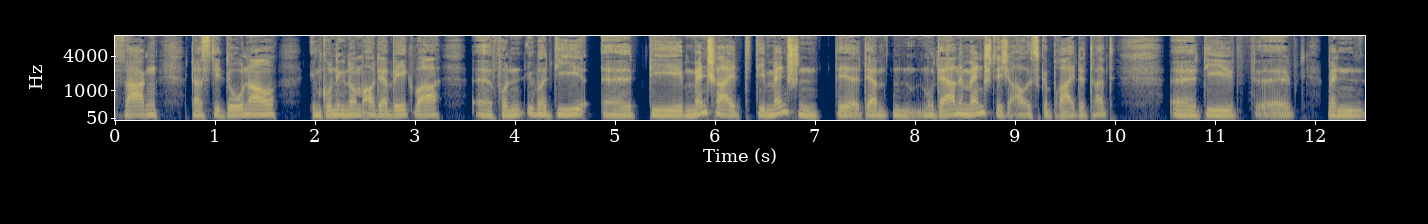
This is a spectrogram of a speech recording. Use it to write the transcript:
sagen, dass die Donau im Grunde genommen auch der Weg war, äh, von über die äh, die Menschheit, die Menschen, der, der moderne Mensch sich ausgebreitet hat, äh, die, äh, wenn,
